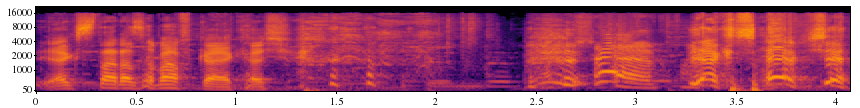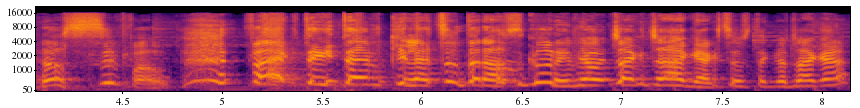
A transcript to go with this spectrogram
Jak stara zabawka jakaś. Szef! Jak szef się rozsypał. Fak, te itemki lecą teraz z góry. Miał Jack Jagga. Chcesz tego Jagga?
